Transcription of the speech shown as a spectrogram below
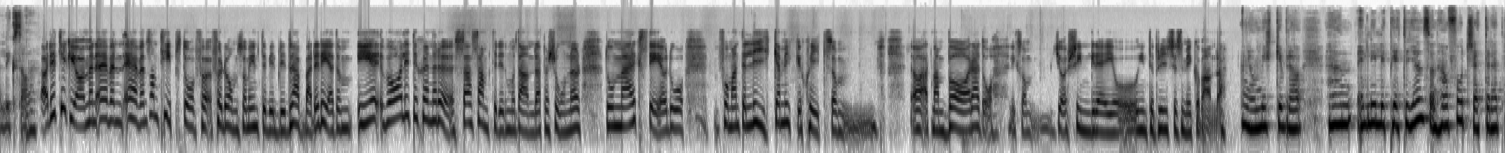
Liksom. Ja, det tycker jag. Men även, även som tips då för, för de som inte vill bli drabbade det är att de är, var lite generösa samtidigt mot andra personer. Då märks det och då får man inte lika mycket skit som ja, att man bara då liksom gör sin grej och, och inte bryr sig så mycket om andra. Ja, mycket bra. Han, lille Peter Jönsson han fortsätter att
